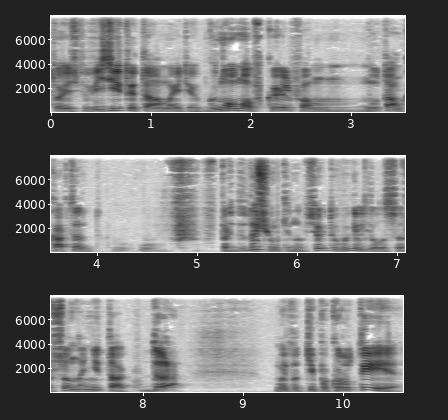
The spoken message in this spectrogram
То есть визиты там этих гномов к эльфам, ну там как-то в предыдущем кино все это выглядело совершенно не так. Да, мы тут типа крутые,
